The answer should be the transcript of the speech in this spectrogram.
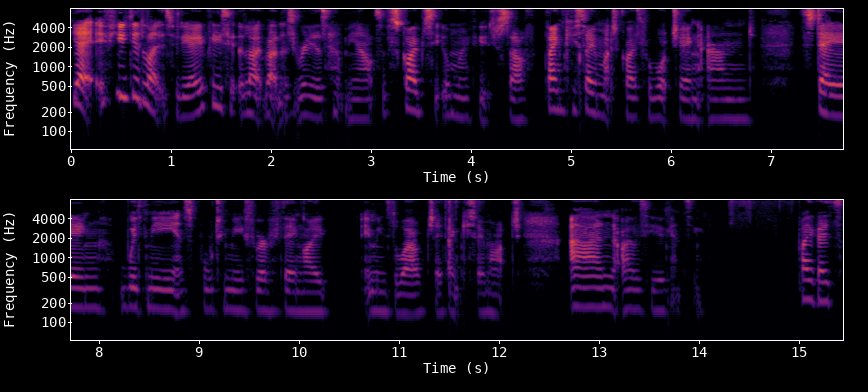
yeah, if you did like this video, please hit the like button, it really does help me out. Subscribe to see all my future stuff. Thank you so much, guys, for watching and staying with me and supporting me through everything. I It means the world, so thank you so much. And I will see you again soon. Bye, guys.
